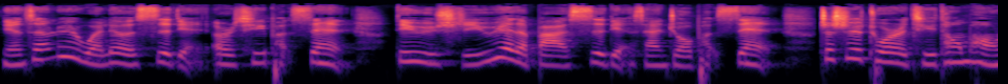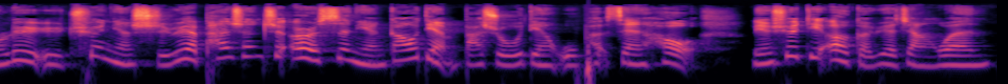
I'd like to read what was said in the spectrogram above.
年增率为六十四点二七 percent，低于十一月的八十四点三九 percent。这是土耳其通膨率与去年十月攀升至二四年高点八十五点五 percent 后，连续第二个月降温。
